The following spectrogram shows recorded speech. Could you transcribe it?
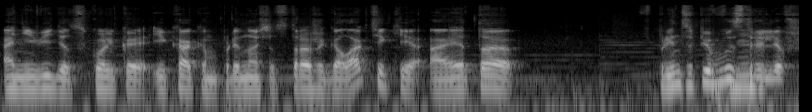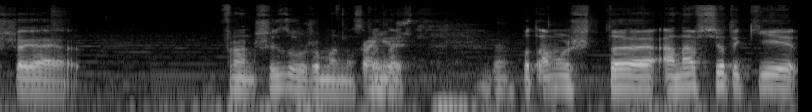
они видят, сколько и как им приносят Стражи Галактики, а это принципе, выстрелившая франшиза уже, можно сказать. Конечно. Да. Потому что она все-таки,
